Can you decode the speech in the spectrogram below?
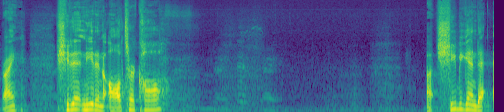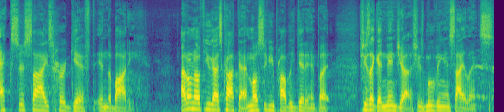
right? She didn't need an altar call. Uh, she began to exercise her gift in the body. I don't know if you guys caught that. Most of you probably didn't, but she's like a ninja. She's moving in silence.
